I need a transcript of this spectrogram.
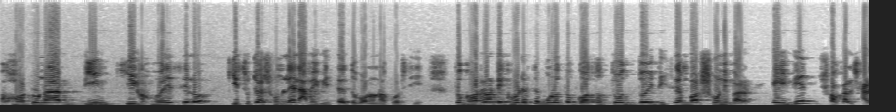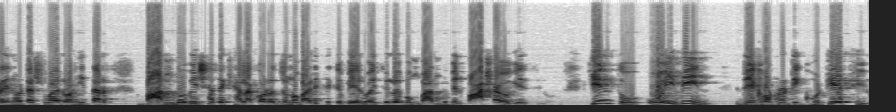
ঘটনার দিন কি হয়েছিল? কিছুটা শুনলেন, আমি বিস্তারিত বর্ণনা করছি। তো ঘটনাটি ঘটেছে মূলত গত চোদ্দই ডিসেম্বর শনিবার। এই দিন সকাল সাড়ে নয়টার সময় রহি তার বান্ধবীর সাথে খেলা করার জন্য বাড়ি থেকে বের হয়েছিল এবং বান্ধবীর বাসায়ও গিয়েছিল। কিন্তু ওই দিন যে ঘটনাটি ঘটিয়েছিল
